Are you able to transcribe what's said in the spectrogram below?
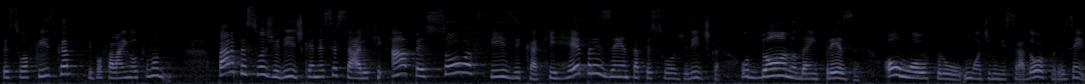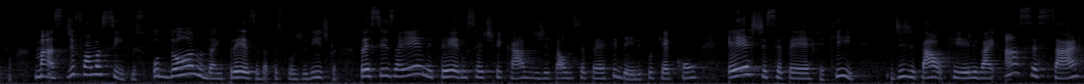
Pessoa física, e vou falar em outro momento. Para a pessoa jurídica é necessário que a pessoa física que representa a pessoa jurídica, o dono da empresa ou um outro, um administrador, por exemplo, mas de forma simples, o dono da empresa, da pessoa jurídica, precisa ele ter o certificado digital do CPF dele, porque é com este CPF aqui digital que ele vai acessar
